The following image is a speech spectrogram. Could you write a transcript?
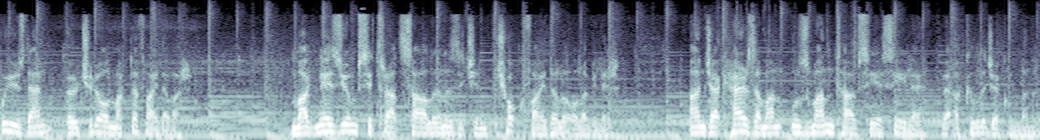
Bu yüzden ölçülü olmakta fayda var. Magnezyum sitrat sağlığınız için çok faydalı olabilir. Ancak her zaman uzman tavsiyesiyle ve akıllıca kullanın.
